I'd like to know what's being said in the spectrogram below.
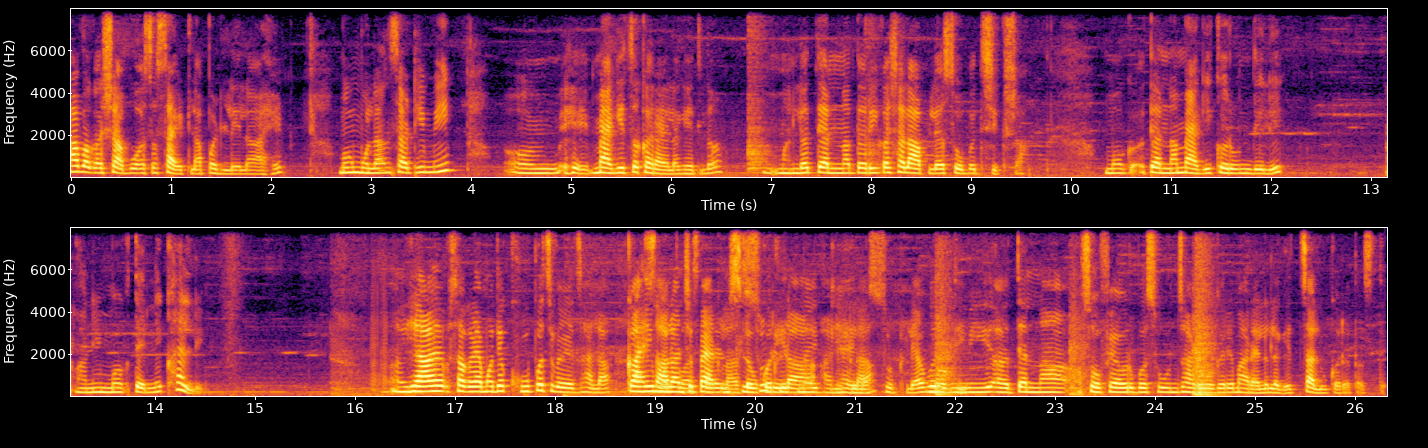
हा बघा शाबू असं साईडला पडलेला आहे. मग मुलांसाठी मी हे मॅगीचं करायला घेतलं. म्हणलं त्यांना तरी कशाला आपल्यासोबत शिक्षा? मग त्यांना मॅगी करून दिली आणि मग त्यांनी खाल्ली. ह्या सगळ्यामध्ये खूपच वेळ झाला. काही मुलांचे पॅरेंट्स लवकर येत नाहीत सुटल्यावर मी त्यांना सोफ्यावर बसून झाडू वगैरे मारायला लगेच चालू करत असते.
